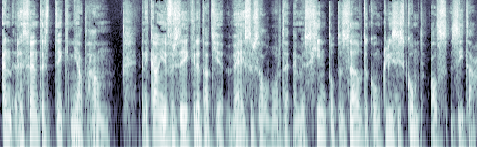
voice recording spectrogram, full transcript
en recenter Thich Nhat Hanh. En ik kan je verzekeren dat je wijzer zal worden en misschien tot dezelfde conclusies komt als Zita.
